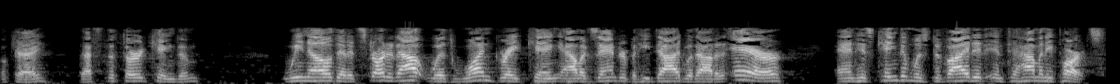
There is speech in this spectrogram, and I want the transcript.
Okay? That's the third kingdom. We know that it started out with one great king, Alexander, but he died without an heir, and his kingdom was divided into how many parts?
